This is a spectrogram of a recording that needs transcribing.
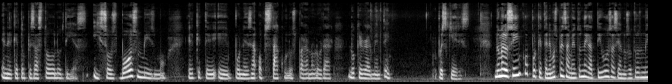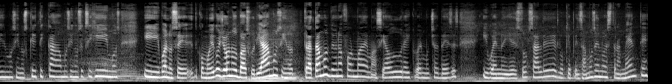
en el que tropezas todos los días y sos vos mismo el que te eh, pones obstáculos para no lograr lo que realmente pues quieres. Número cinco, porque tenemos pensamientos negativos hacia nosotros mismos y nos criticamos y nos exigimos. Y bueno, se, como digo yo, nos basureamos y nos tratamos de una forma demasiado dura y cruel muchas veces. Y bueno, y esto sale de lo que pensamos en nuestra mente.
